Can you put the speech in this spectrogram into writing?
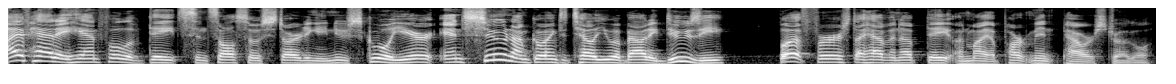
I've had a handful of dates since also starting a new school year, and soon I'm going to tell you about a doozy. But first, I have an update on my apartment power struggle.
